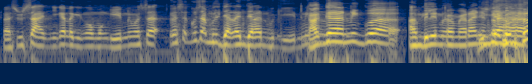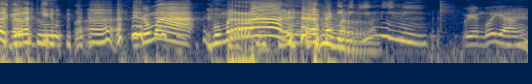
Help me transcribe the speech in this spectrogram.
Nah susah anjing kan lagi ngomong gini masa masa gue sambil jalan-jalan begini. kan? Kagak nih gua ambilin kameranya Iya, satu. Itu mah bumerang. kan gini-gini nih. Goyang-goyang.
